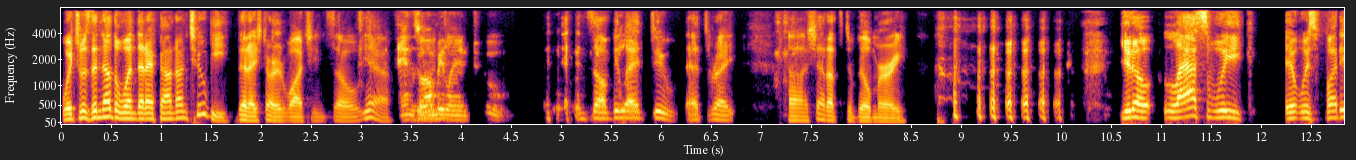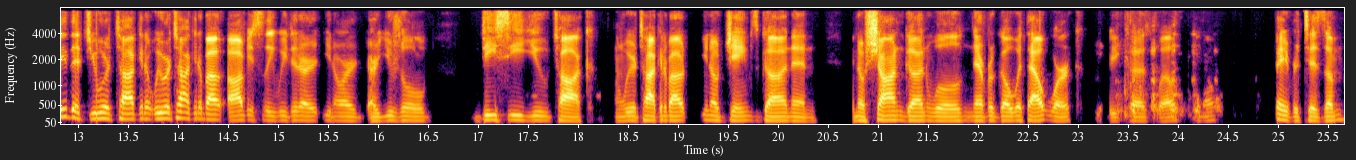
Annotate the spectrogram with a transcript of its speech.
which was another one that I found on Tubi that I started watching. So yeah, And. Zombieland too. and Zombieland too. That's right. Uh, shout outs to Bill Murray. you know, last week it was funny that you were talking. We were talking about obviously we did our you know our, our usual DCU talk, and we were talking about you know James Gunn and you know Sean Gunn will never go without work because well you know favoritism,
